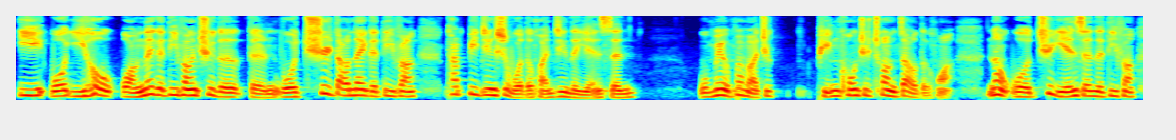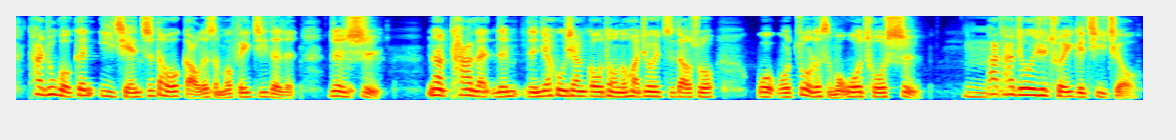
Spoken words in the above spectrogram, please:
以我以后往那个地方去的的人，我去到那个地方，它毕竟是我的环境的延伸，我没有办法去凭空去创造的话，那我去延伸的地方，他如果跟以前知道我搞了什么飞机的人认识，那他人人人家互相沟通的话，就会知道说我我做了什么龌龊事，嗯，那他就会去吹一个气球，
